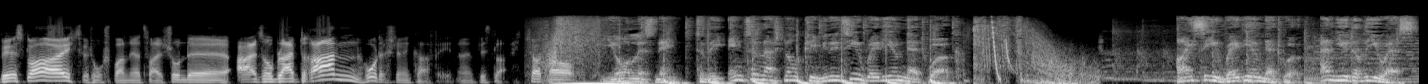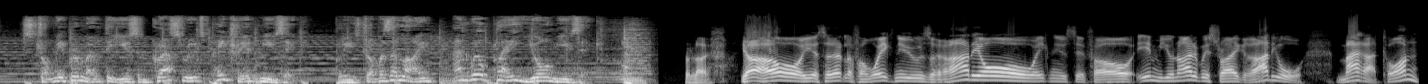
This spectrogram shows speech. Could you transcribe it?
Bis gleich. Es wird hochspannend in der zweiten Stunde. Also bleibt dran. Holt euch schnell einen Kaffee. Ne? Bis gleich. Ciao, ciao. You're listening to the International Community Radio Network. IC Radio Network and UWS strongly promote the use of grassroots patriot music. Please drop us a line and we'll play your music. Live. Ja, hallo, hier ist der Dettler von Wake News Radio, Wake News TV im United We Strike Radio Marathon.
